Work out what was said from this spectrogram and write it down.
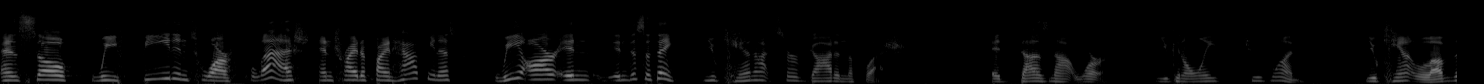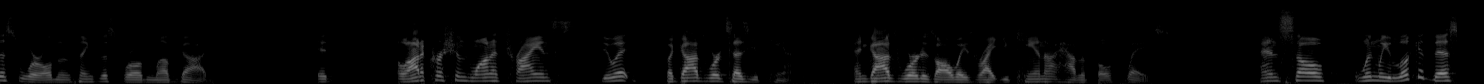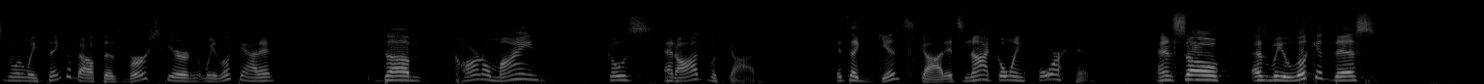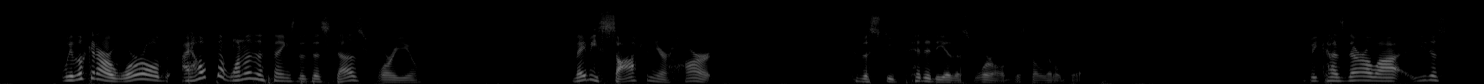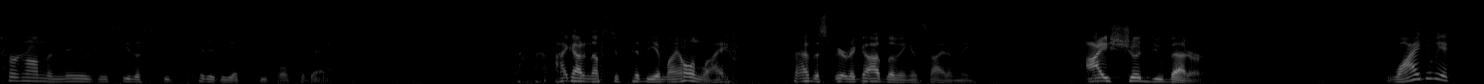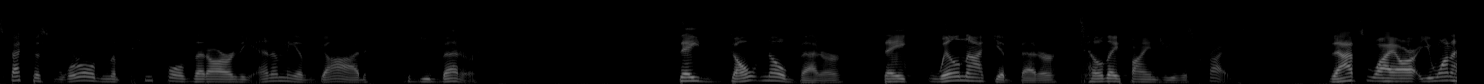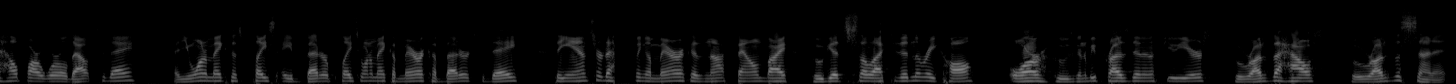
And so we feed into our flesh and try to find happiness we are in, in this is the thing, you cannot serve God in the flesh. It does not work. You can only choose one. You can't love this world and the things of this world and love God. It, a lot of Christians want to try and do it, but God's word says you can't. And God's word is always right. You cannot have it both ways. And so when we look at this and when we think about this verse here and we look at it, the carnal mind goes at odds with God. It's against God. It's not going for Him. And so, as we look at this, we look at our world. I hope that one of the things that this does for you is maybe soften your heart to the stupidity of this world just a little bit. Because there are a lot, you just turn on the news and you see the stupidity of people today. I got enough stupidity in my own life. I have the Spirit of God living inside of me. I should do better. Why do we expect this world and the people that are the enemy of God to do better? They don't know better. They will not get better till they find Jesus Christ. That's why our you want to help our world out today and you want to make this place a better place. You want to make America better today the answer to helping America is not found by who gets selected in the recall or who's going to be president in a few years, who runs the House, who runs the Senate.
